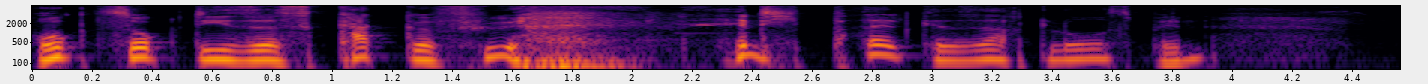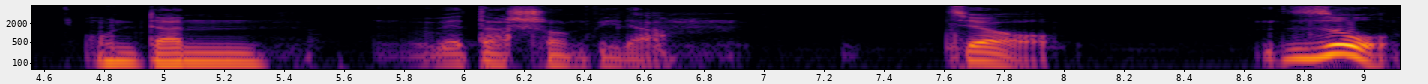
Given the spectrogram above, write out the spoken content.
ruckzuck dieses Kackgefühl, hätte ich bald gesagt, los bin. Und dann wird das schon wieder. Tja. So.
